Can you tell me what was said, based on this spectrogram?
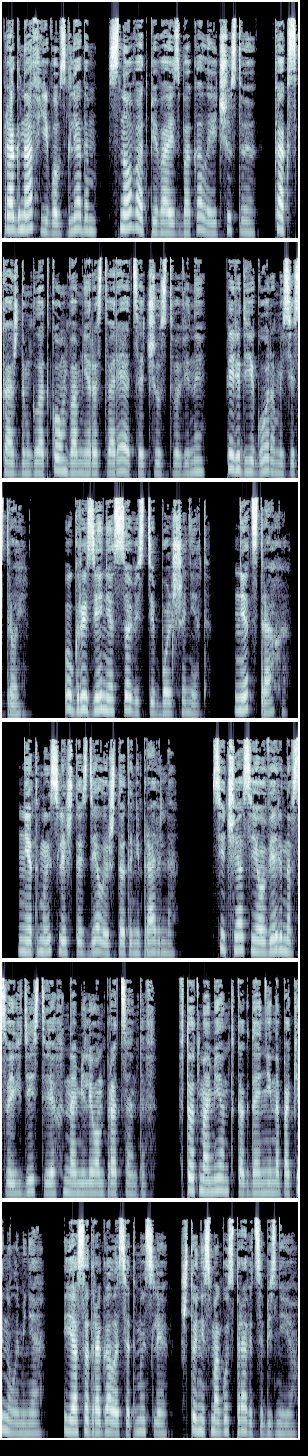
Прогнав его взглядом, снова отпиваю из бокала и чувствую, как с каждым глотком во мне растворяется чувство вины перед Егором и сестрой. Угрызения совести больше нет. Нет страха. Нет мысли, что сделаю что-то неправильно. Сейчас я уверена в своих действиях на миллион процентов. В тот момент, когда Нина покинула меня, я содрогалась от мысли, что не смогу справиться без нее.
